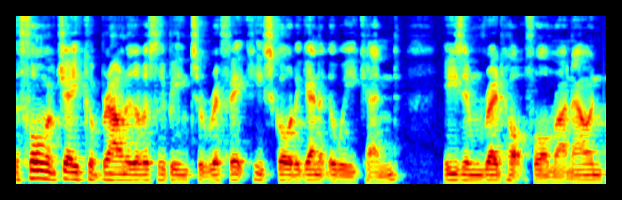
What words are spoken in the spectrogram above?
The form of Jacob Brown has obviously been terrific. He scored again at the weekend. He's in red hot form right now, and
